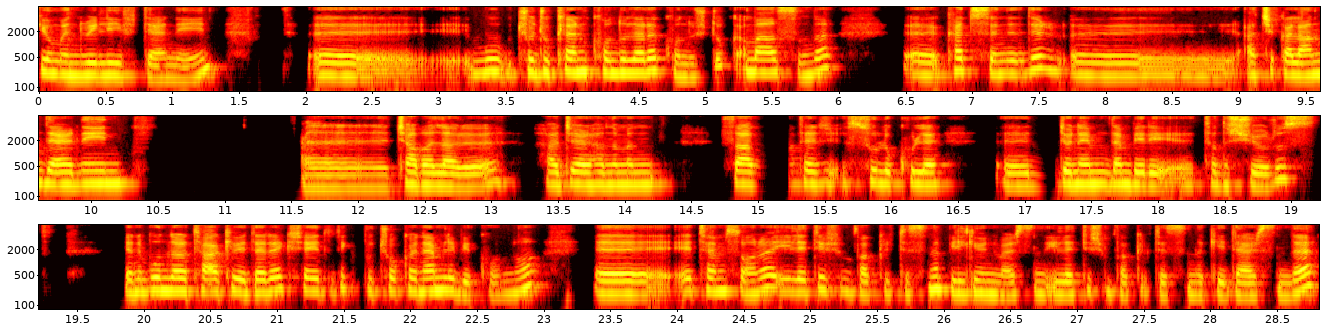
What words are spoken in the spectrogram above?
Human Relief Derneği'nin e, bu çocukların konulara konuştuk ama aslında e, kaç senedir e, Açık Alan Derneği'nin e, çabaları, Hacer Hanım'ın zaten Sulu Kule e, döneminden beri tanışıyoruz. Yani bunları takip ederek şey dedik bu çok önemli bir konu. E, ETEM sonra İletişim Fakültesi'nde Bilgi Üniversitesi'nin İletişim Fakültesi'ndeki dersinde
